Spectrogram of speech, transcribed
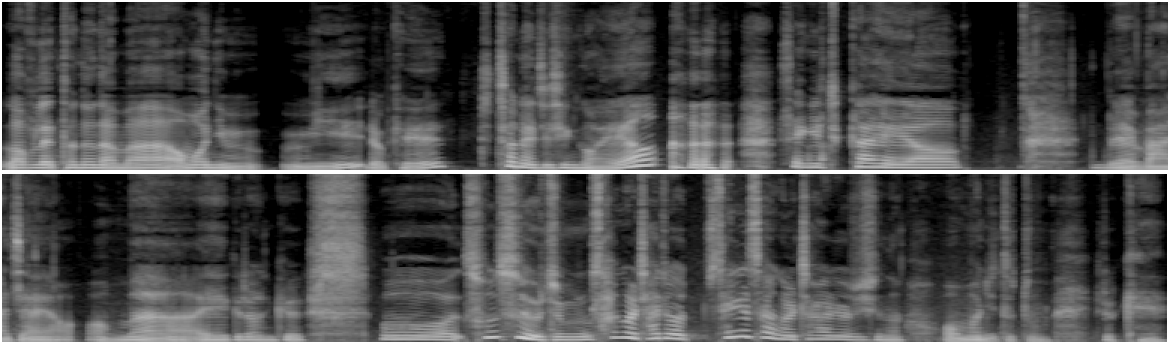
러브레터는 아마 어머님이 이렇게 추천해 주신 거예요. 생일 축하해요. 네, 맞아요. 엄마의 그런 그, 어, 손수 요즘 상을 차려, 생일상을 차려주시는 어머니도 또 이렇게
